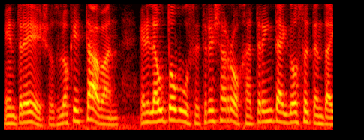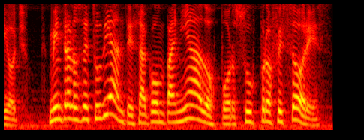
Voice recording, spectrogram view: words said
entre ellos los que estaban en el autobús Estrella Roja 3278. Mientras los estudiantes, acompañados por sus profesores,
